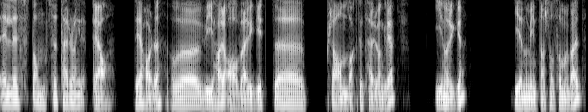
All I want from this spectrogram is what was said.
eller stanset terrorangrep? Ja, det har det. Og vi har avverget eh, planlagte terrorangrep i Norge gjennom internasjonalt samarbeid.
